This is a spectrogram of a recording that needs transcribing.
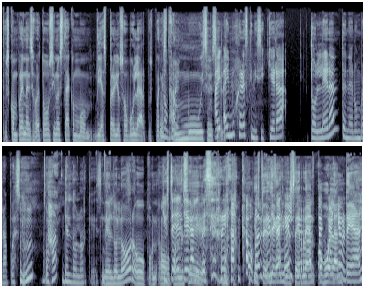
Pues comprendan, y sobre todo si uno está como días previos a ovular, pues pueden estar muy sensibles. Hay, hay mujeres que ni siquiera toleran tener un bra puesto del dolor que es. Del dolor o, que ustedes llegan y becerrean. Que ustedes llegan y becerrean o volantean.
